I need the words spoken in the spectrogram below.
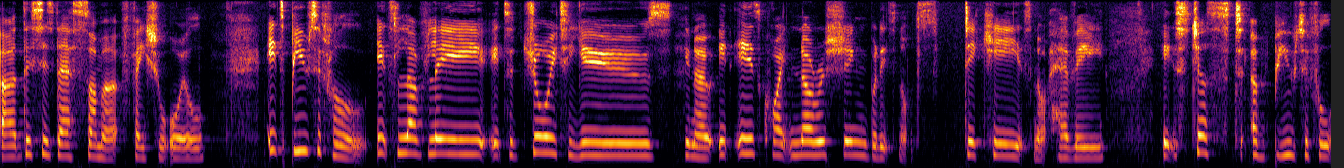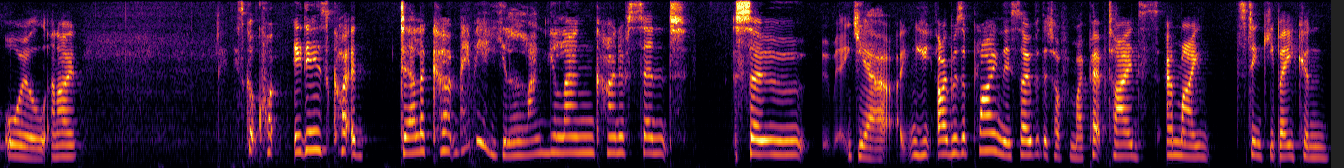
uh, this is their summer facial oil. It's beautiful, it's lovely, it's a joy to use. You know, it is quite nourishing, but it's not sticky, it's not heavy. It's just a beautiful oil and I, It's got quite, it is quite a delicate, maybe a ylang ylang kind of scent. So yeah, I was applying this over the top of my peptides and my stinky bacon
